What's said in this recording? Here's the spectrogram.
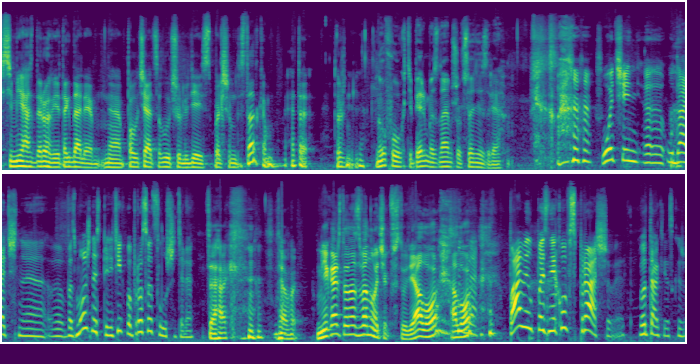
семья, здоровье и так далее получается лучше у людей с большим достатком, это тоже нельзя. Ну, фух, теперь мы знаем, что все не зря. Очень э, удачная э, возможность перейти к вопросу от слушателя. Так, давай. Мне кажется, у нас звоночек в студии. Алло, алло. Да. Павел Поздняков спрашивает, вот так я скажу.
